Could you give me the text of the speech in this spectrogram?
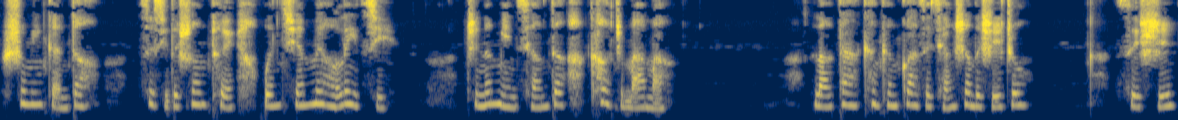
书明感到自己的双腿完全没有力气，只能勉强的靠着妈妈。老大看看挂在墙上的时钟，此时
